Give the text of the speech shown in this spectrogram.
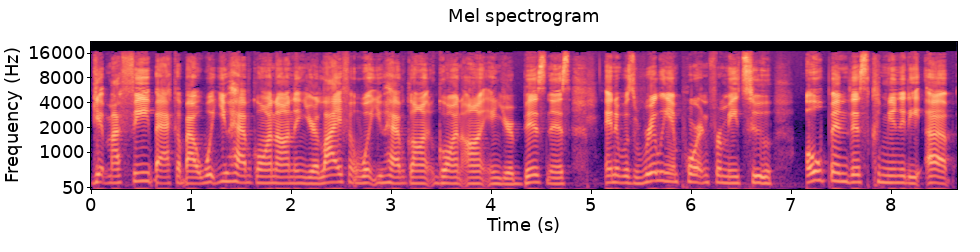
get my feedback about what you have going on in your life and what you have gone, going on in your business. And it was really important for me to open this community up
